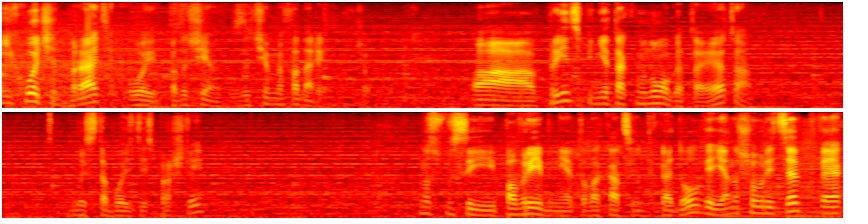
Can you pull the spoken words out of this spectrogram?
Не хочет брать. Ой, подожди, зачем я фонарик включил? А, в принципе, не так много-то это. Мы с тобой здесь прошли. Ну, в смысле, по времени эта локация не такая долгая. Я нашел рецепт, как я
